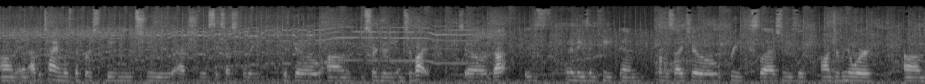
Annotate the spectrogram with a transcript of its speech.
Um, and at the time was the first baby to actually successfully go um, surgery and survive. So that is an amazing feat, and from a sideshow freak slash music entrepreneur, um,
